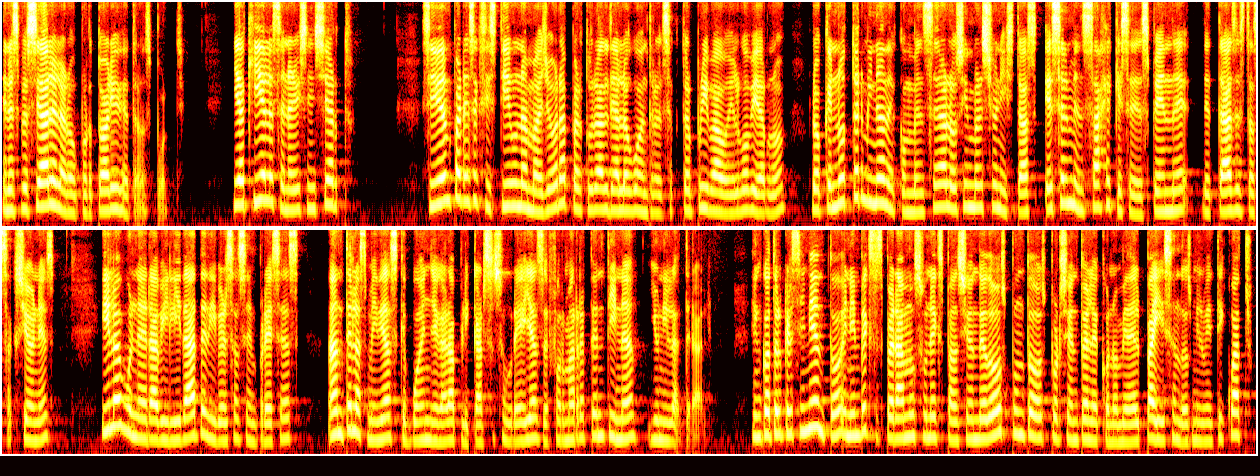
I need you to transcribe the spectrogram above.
en especial el aeroportuario y de transporte. Y aquí el escenario es incierto. Si bien parece existir una mayor apertura al diálogo entre el sector privado y el gobierno, lo que no termina de convencer a los inversionistas es el mensaje que se desprende detrás de estas acciones y la vulnerabilidad de diversas empresas ante las medidas que pueden llegar a aplicarse sobre ellas de forma repentina y unilateral. En cuanto al crecimiento, en INVEX esperamos una expansión de 2.2% en la economía del país en 2024,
